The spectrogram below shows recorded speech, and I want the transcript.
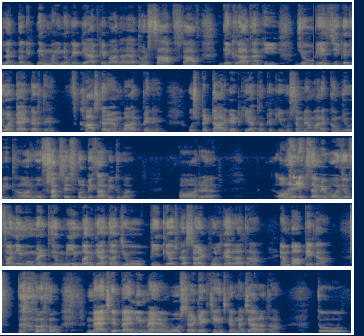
लगभग इतने महीनों के गैप के बाद आया था, और साफ़ साफ़ दिख रहा था कि जो पीएसजी के जो अटैकर थे खासकर एम्बापे ने उस पर टारगेट किया था, क्योंकि उस समय हमारा कमज़ोरी था और वो सक्सेसफुल भी साबित हुआ। और और एक समय वो जो फनी मोमेंट जो मीम बन गया था, जो पीके उसका शर्ट पुल कर रहा था एम्बापे का तो मैच के पहले मैं वो शर्ट एक्सचेंज करना चाह रहा था। तो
